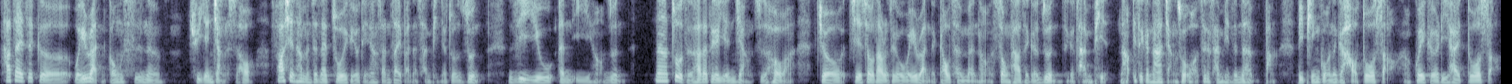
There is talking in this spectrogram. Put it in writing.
他在这个微软公司呢去演讲的时候。发现他们正在做一个有点像山寨版的产品，叫做 Zune，Z-U-N-E 哈 Zune。那作者他在这个演讲之后啊，就接受到了这个微软的高层们哈送他这个 Zune 这个产品，然后一直跟他讲说，哇，这个产品真的很棒，比苹果那个好多少，然后规格厉害多少，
